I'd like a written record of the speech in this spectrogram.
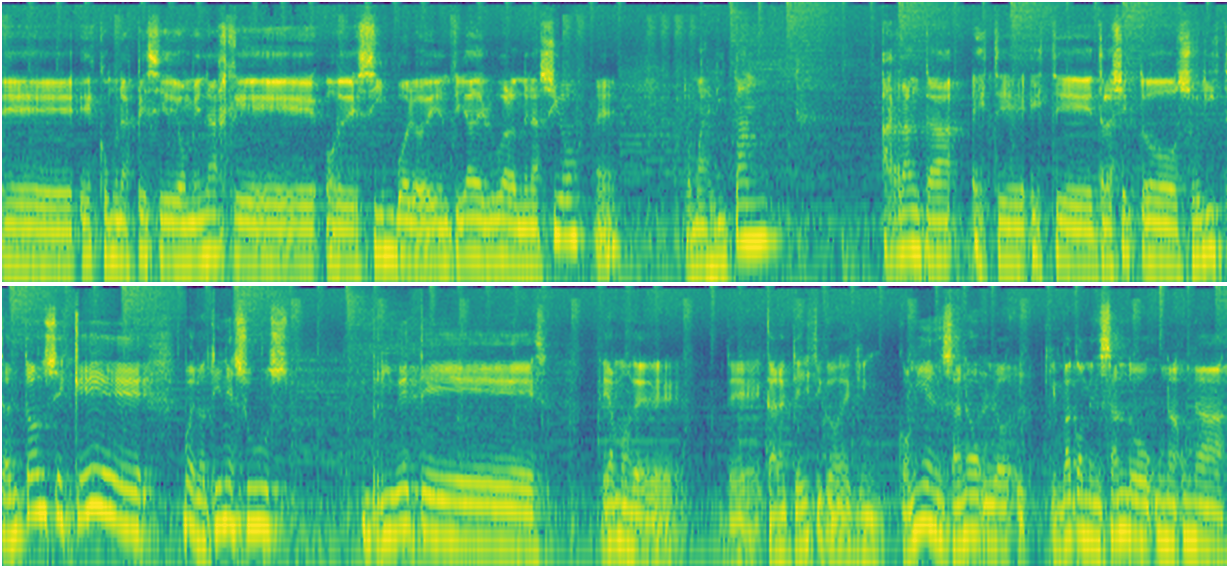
eh, es como una especie de homenaje o de símbolo de identidad del lugar donde nació, eh, Tomás Lipán. Arranca este, este trayecto solista entonces que, bueno, tiene sus ribetes, digamos, de, de característicos de quien comienza, ¿no? quien va comenzando una, una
